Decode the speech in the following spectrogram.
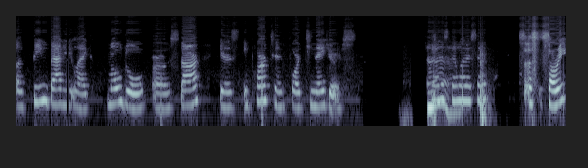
a thin body like model or star is important for teenagers? Do you Mm. understand what I said? Sorry.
